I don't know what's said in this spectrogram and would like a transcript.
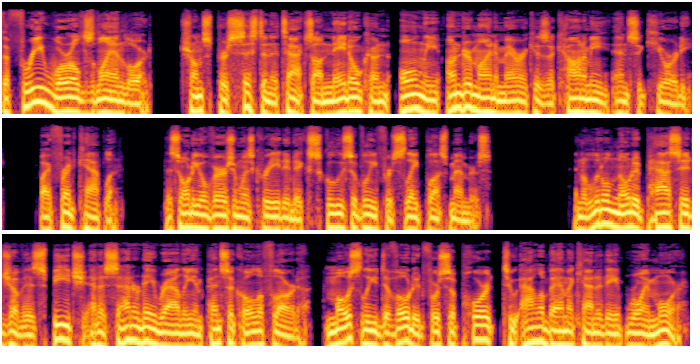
The free world's landlord. Trump's persistent attacks on NATO can only undermine America's economy and security. By Fred Kaplan. This audio version was created exclusively for Slate Plus members. In a little noted passage of his speech at a Saturday rally in Pensacola, Florida, mostly devoted for support to Alabama candidate Roy Moore,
